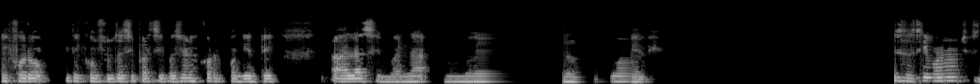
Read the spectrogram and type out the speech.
el foro de consultas y participaciones correspondiente a la semana número 9. Es así, buenas noches.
